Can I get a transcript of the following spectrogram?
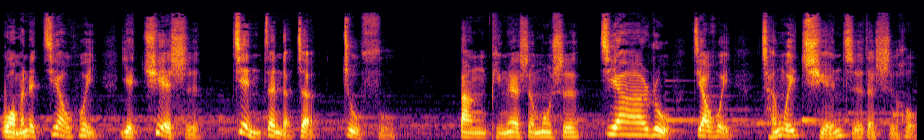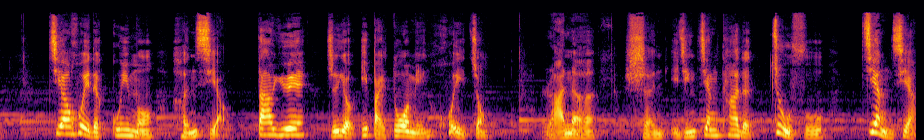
我们的教会也确实见证了这祝福。当平乐社牧师加入教会成为全职的时候，教会的规模很小，大约只有一百多名会众。然而，神已经将他的祝福降下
